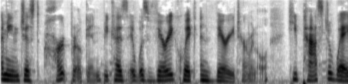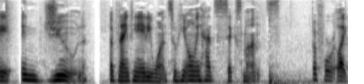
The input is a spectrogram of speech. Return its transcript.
I mean, just heartbroken because it was very quick and very terminal. He passed away in June of 1981, so he only had six months before, like,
